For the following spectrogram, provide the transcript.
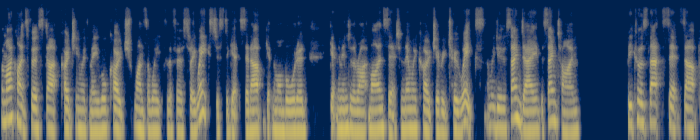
when my clients first start coaching with me, we'll coach once a week for the first three weeks just to get set up, get them onboarded, get them into the right mindset. And then we coach every two weeks and we do the same day, the same time, because that sets up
